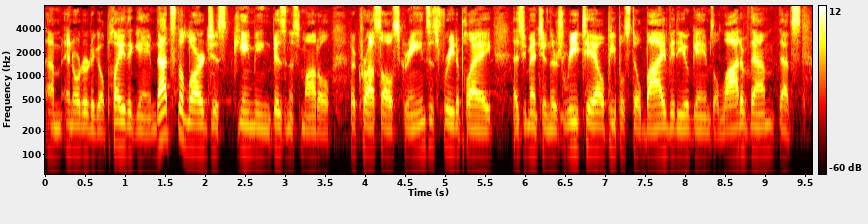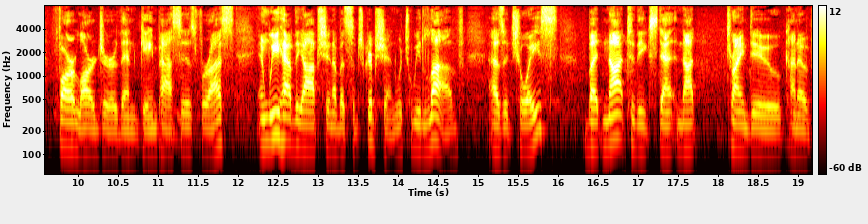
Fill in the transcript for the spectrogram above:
um, in order to go play the game. That's the largest gaming business model across all screens. It's free to play. As you mentioned, there's retail. People still buy video games, a lot of them. That's far larger than Game Pass is for us. And we have the option of a subscription, which we love as a choice, but not to the extent, not trying to kind of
